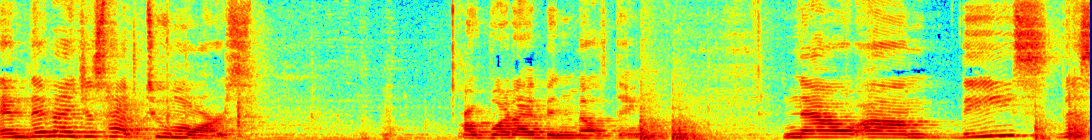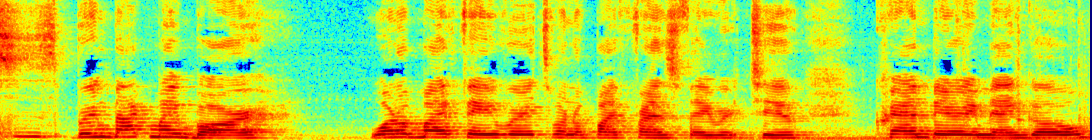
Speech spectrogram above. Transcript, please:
And then I just have two more of what I've been melting. Now, um, these, this is Bring Back My Bar. One of my favorites, one of my friend's favorite too. Cranberry Mango.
